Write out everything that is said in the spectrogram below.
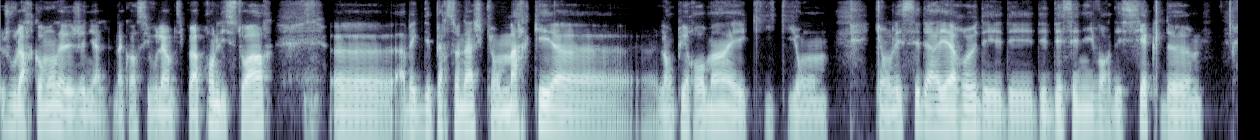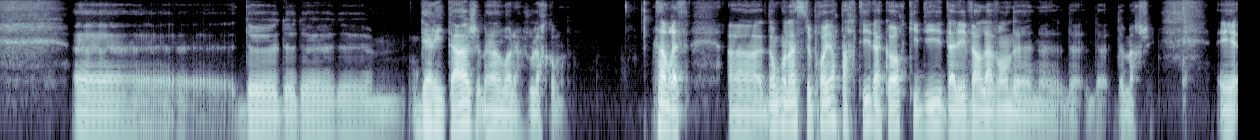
je vous la recommande, elle est géniale. D'accord? Si vous voulez un petit peu apprendre l'histoire avec des personnages qui ont marqué l'Empire romain et qui, ont, qui ont laissé derrière eux des, décennies, voire des siècles de. d'héritage, ben voilà, je vous la recommande. Enfin bref, donc on a cette première partie, d'accord, qui dit d'aller vers l'avant de, de, marcher. Et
